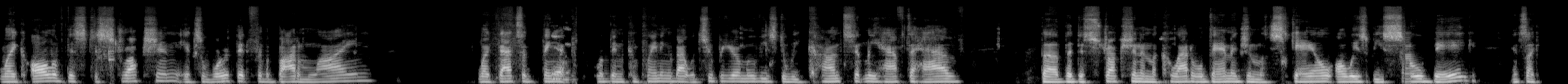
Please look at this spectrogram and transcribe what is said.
like all of this destruction, it's worth it for the bottom line. Like that's a thing Yeah. that people have been complaining about with superhero movies. Do we constantly have to have the the destruction and the collateral damage and the scale always be so big? It's like,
